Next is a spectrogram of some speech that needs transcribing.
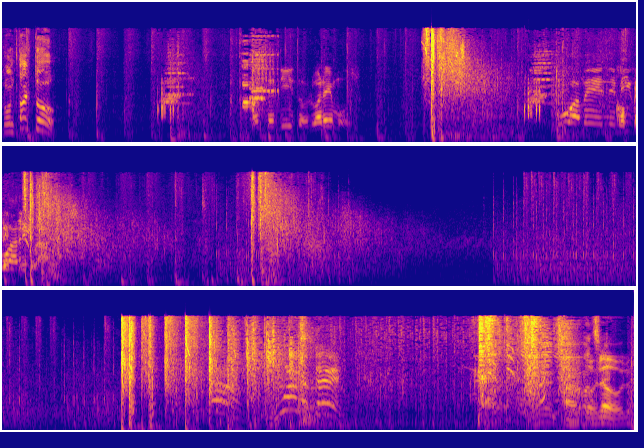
¡Contacto! Entendido, lo haremos. UAV enemigo arriba. Ah, de todos lados, boludo.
